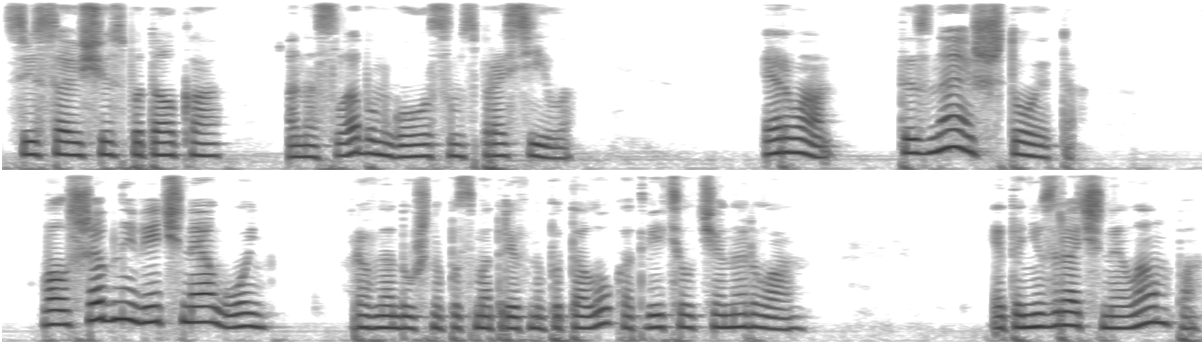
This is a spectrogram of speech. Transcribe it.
свисающую с потолка, она слабым голосом спросила. «Эрлан, ты знаешь, что это?» «Волшебный вечный огонь», — равнодушно посмотрев на потолок, ответил Чен Эрлан. Эта невзрачная лампа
